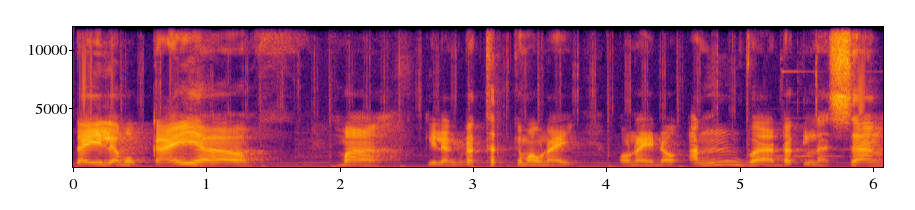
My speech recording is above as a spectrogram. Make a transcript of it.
Đây là một cái à, mà Kỳ Lăng rất thích cái màu này. Màu này nó ánh và rất là sang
